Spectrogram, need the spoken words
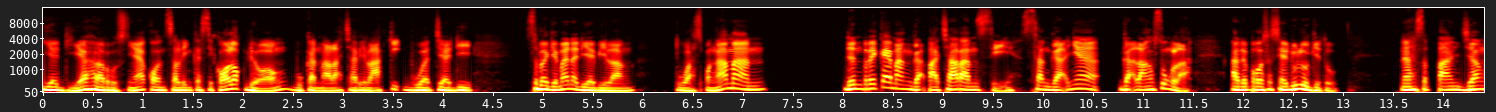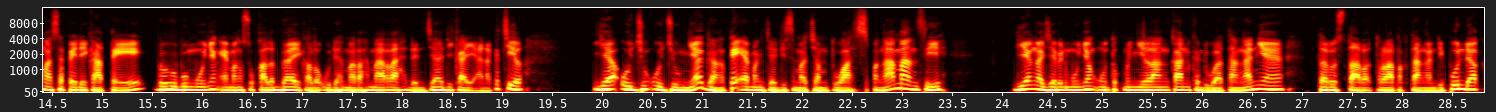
ya dia harusnya konseling ke psikolog dong, bukan malah cari laki buat jadi, sebagaimana dia bilang, tuas pengaman. Dan mereka emang nggak pacaran sih, seenggaknya nggak langsung lah, ada prosesnya dulu gitu. Nah, sepanjang masa PDKT, berhubung Munyang emang suka lebay kalau udah marah-marah dan jadi kayak anak kecil, ya ujung-ujungnya Gang T emang jadi semacam tuas pengaman sih. Dia ngajarin Munyang untuk menyilangkan kedua tangannya, terus taruh telapak tangan di pundak,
